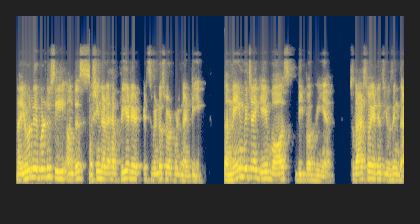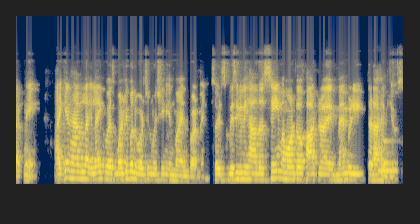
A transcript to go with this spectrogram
now you will be able to see on this machine that I have created, it's Windows Server 2019. The name which I gave was Deepak VM. So that's why it is using that name. I can have like likewise multiple virtual machine in my environment. So it's basically have the same amount of hard drive memory that I have used.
